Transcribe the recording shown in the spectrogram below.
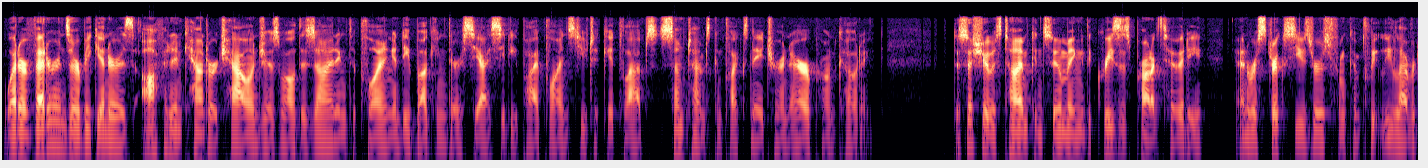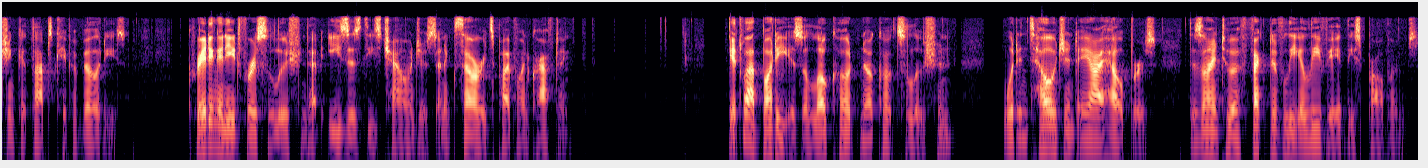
whether veterans or beginners, often encounter challenges while designing, deploying, and debugging their CI CD pipelines due to GitLab's sometimes complex nature and error prone coding. This issue is time consuming, decreases productivity, and restricts users from completely leveraging GitLab's capabilities, creating a need for a solution that eases these challenges and accelerates pipeline crafting. GitLab Buddy is a low-code, no-code solution with intelligent AI helpers designed to effectively alleviate these problems.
